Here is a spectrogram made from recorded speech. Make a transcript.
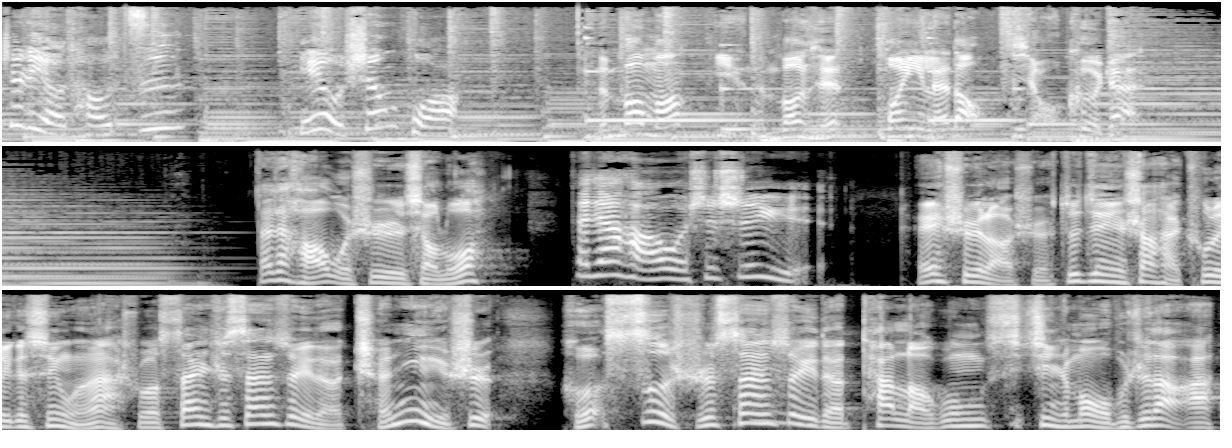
这里有投资，也有生活，能帮忙也能帮钱，欢迎来到小客栈。大家好，我是小罗。大家好，我是诗雨。哎，诗雨老师，最近上海出了一个新闻啊，说三十三岁的陈女士和四十三岁的她老公姓什么我不知道啊，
